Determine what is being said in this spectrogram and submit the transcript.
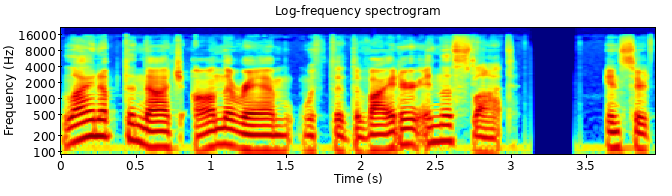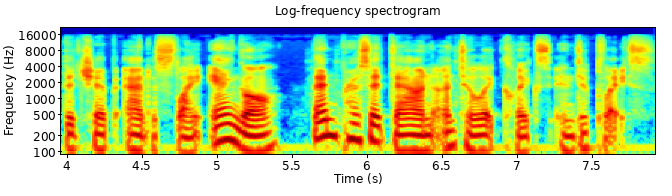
line up the notch on the RAM with the divider in the slot, insert the chip at a slight angle, then press it down until it clicks into place.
